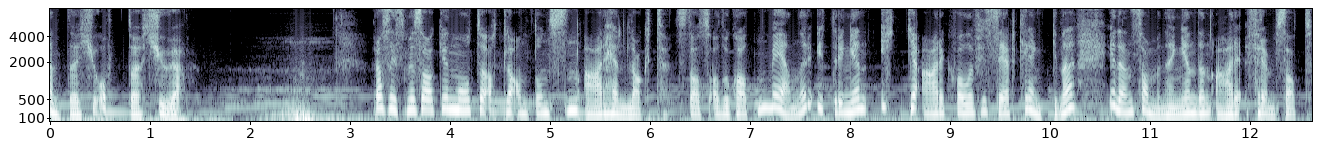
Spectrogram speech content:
endte 28-20. Rasismesaken mot Atle Antonsen er henlagt. Statsadvokaten mener ytringen ikke er kvalifisert krenkende i den sammenhengen den er fremsatt.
